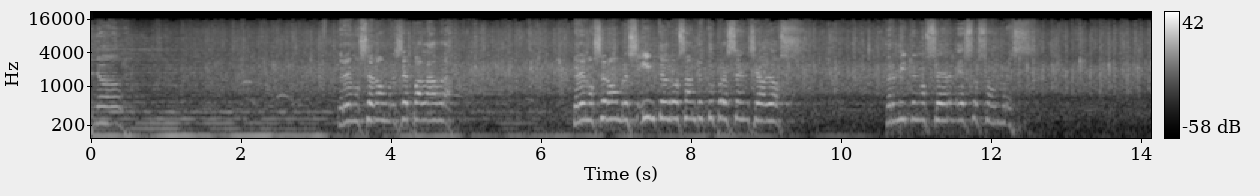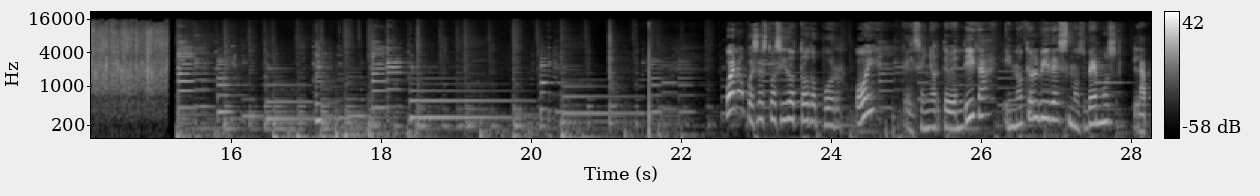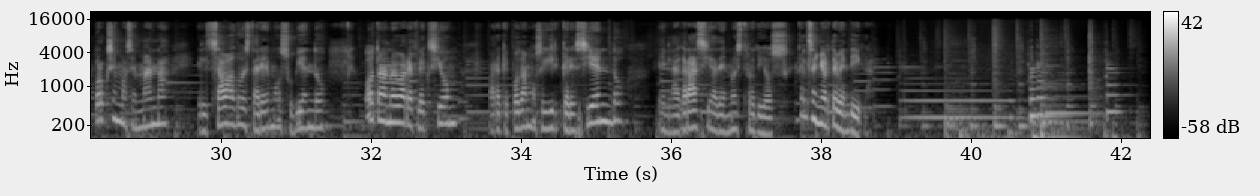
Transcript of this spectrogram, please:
Señor. Queremos ser hombres de palabra. Queremos ser hombres íntegros ante tu presencia, oh Dios. Permítenos ser esos hombres. Bueno, pues esto ha sido todo por hoy. Que el Señor te bendiga y no te olvides, nos vemos la próxima semana. El sábado estaremos subiendo otra nueva reflexión para que podamos seguir creciendo en la gracia de nuestro Dios. Que el Señor te bendiga.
